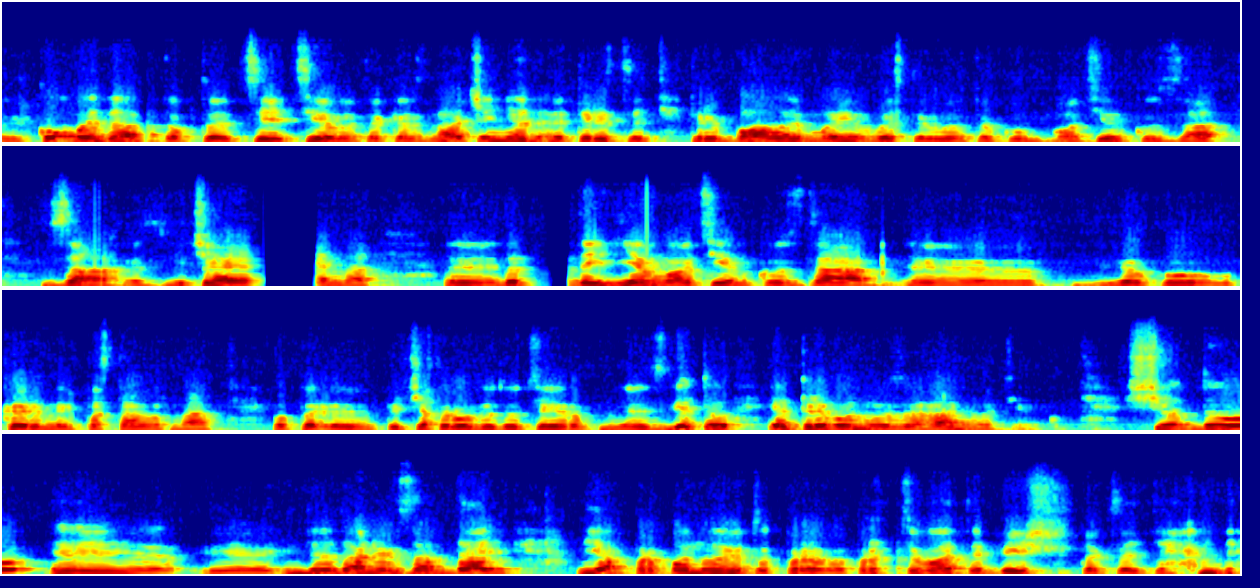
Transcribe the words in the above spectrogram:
е, коми, да? тобто це ціле таке значення, е, 33 бали ми виставили таку оцінку за захист. Звичайно, е, додаємо оцінку за е, яку керівник поставив на е, під час розгляду цієї звіту і отримуємо загальну оцінку. Щодо е, е, індивідуальних завдань, я пропоную тут пр- працювати більш так сказати,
